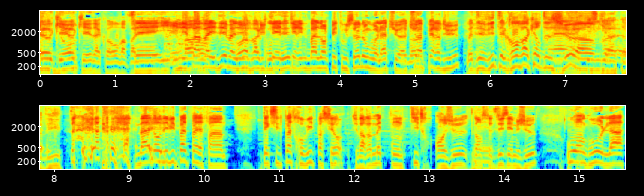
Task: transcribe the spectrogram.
de ouais, ok, ok, d'accord, on va pas. c'est- il il n'est pas validé, Manu. on va pas tu t'es tiré une balle dans le pied tout seul, donc voilà, tu as, tu as perdu. Bah, David, t'es le grand vainqueur de ce jeu, hein. Bah, a, t'as vu Mais attends, débite pas, de pas- enfin, t'excites pas trop vite parce que tu vas remettre ton titre en jeu dans ce deuxième jeu. Où en gros là,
